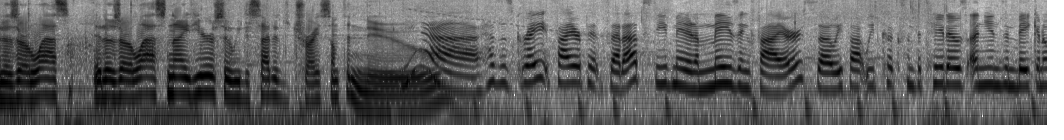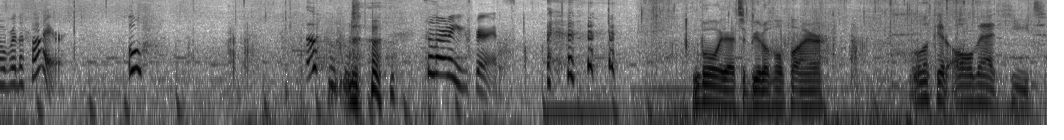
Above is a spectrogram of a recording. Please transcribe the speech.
It is our last it is our last night here, so we decided to try something new. Yeah, it has this great fire pit set up. Steve made an amazing fire, so we thought we'd cook some potatoes, onions, and bacon over the fire. Ooh. Ooh. it's a learning experience. Boy, that's a beautiful fire. Look at all that heat.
